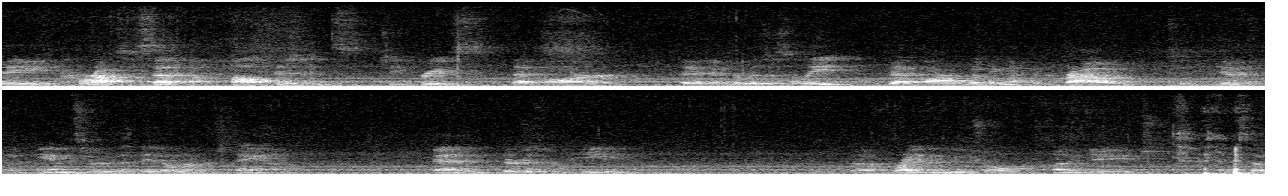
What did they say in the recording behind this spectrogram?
a corrupt set of politicians, chief priests, that are, and and religious elite, that are whipping up the crowd to give an answer that they don't understand. And they're just repeating, uh, random, neutral, unengaged, and so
